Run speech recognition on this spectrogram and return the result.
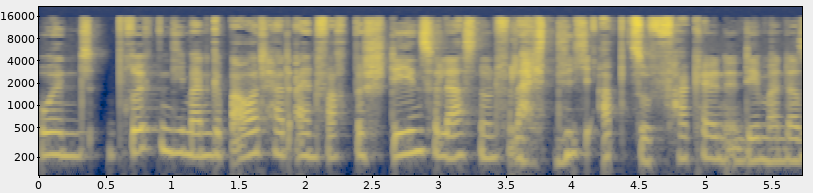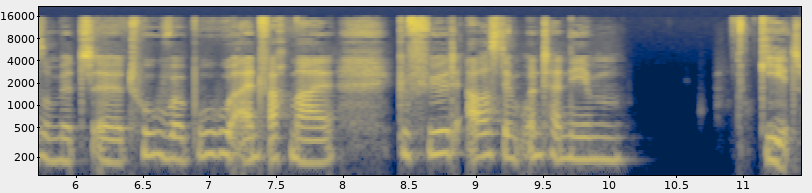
und Brücken, die man gebaut hat, einfach bestehen zu lassen und vielleicht nicht abzufackeln, indem man da so mit äh, Tuhuwabuhu einfach mal gefühlt aus dem Unternehmen geht.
